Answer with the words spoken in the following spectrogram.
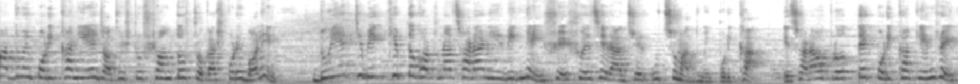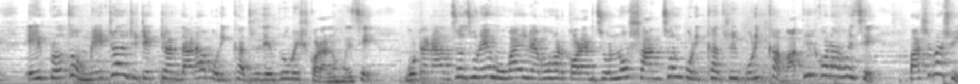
মাধ্যমিক পরীক্ষা নিয়ে যথেষ্ট সন্তোষ প্রকাশ করে বলেন, দুই একটি বিক্ষিপ্ত ঘটনা ছাড়া নির্বিঘ্নেই শেষ হয়েছে রাজ্যের উচ্চ মাধ্যমিক পরীক্ষা। এছাড়াও প্রত্যেক পরীক্ষা কেন্দ্রে এই প্রথম মেটাল ডিটেক্টর দ্বারা পরীক্ষার্থীদের প্রবেশ করানো হয়েছে। গোটা রাজ্য জুড়ে মোবাইল ব্যবহার করার জন্য সাতজন পরীক্ষার্থীর পরীক্ষা বাতিল করা হয়েছে। পাশাপাশি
